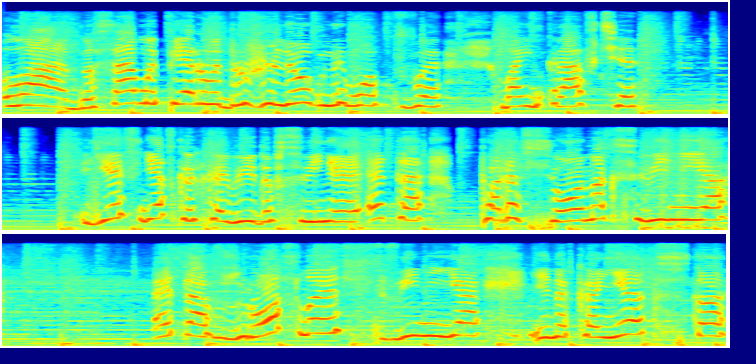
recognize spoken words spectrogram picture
Ладно, самый первый дружелюбный моб в Майнкрафте. Есть несколько видов свиней. Это поросенок свинья, это взрослая свинья и наконец-то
